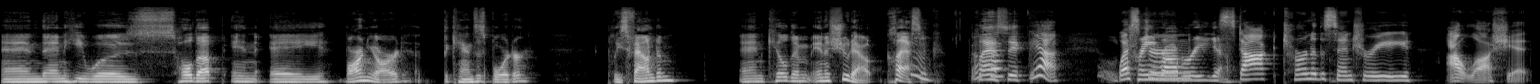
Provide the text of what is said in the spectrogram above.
and then he was holed up in a barnyard at the Kansas border. Police found him and killed him in a shootout. Hmm. Classic. Okay. Classic. Yeah. Western Train robbery, yeah. stock turn of the century outlaw shit.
